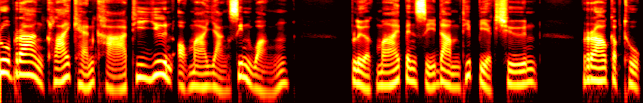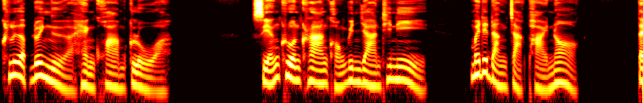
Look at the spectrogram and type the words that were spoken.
รูปร่างคล้ายแขนขาที่ยื่นออกมาอย่างสิ้นหวัง เปลือกไม้เป็นสีดำที่เปียกชื้น ราวกับถูกเคลือบด้วยเหงื่อแห่งความกลัว เสียงครวญครางของวิญญาณที่นี่ ไม่ได้ดังจากภายนอก แต่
